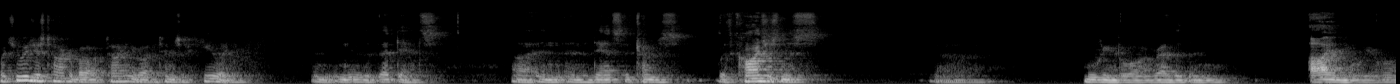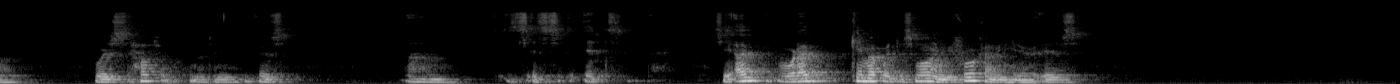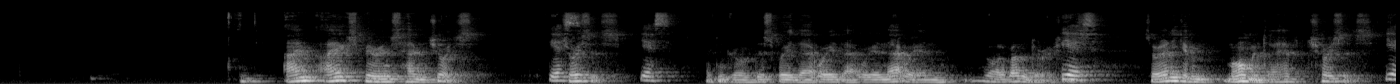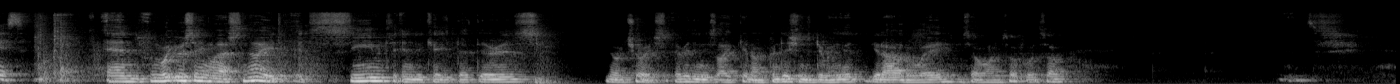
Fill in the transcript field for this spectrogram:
What you were just talking about, talking about in terms of healing, and, and that, dance, uh, and, and the dance that comes with consciousness uh, moving along rather than I moving along, was helpful you know, to me because um, it's, it's, it's see I what I came up with this morning before coming here is I'm I experience having choice Yes. choices. Yes. I can go this way, that way, that way, and that way, and a lot of other directions. Yes. So at any given moment, I have choices. Yes. And from what you were saying last night, it seemed to indicate that there is no choice. Everything is like, you know, conditions doing it, get out of the way, and so on and so forth. So,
